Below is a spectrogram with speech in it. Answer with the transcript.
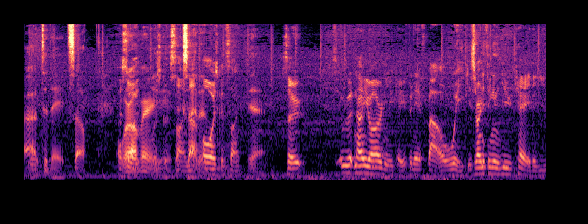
uh, to date. So That's we're all always- very always good sign, excited. Always good sign. Yeah. So now you are in the UK. You've been here for about a week. Is there anything in the UK that you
